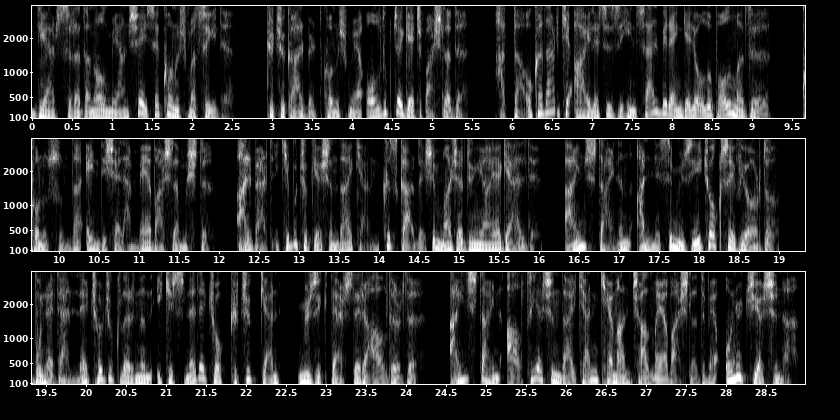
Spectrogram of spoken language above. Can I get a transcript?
Bir diğer sıradan olmayan şey ise konuşmasıydı. Küçük Albert konuşmaya oldukça geç başladı. Hatta o kadar ki ailesi zihinsel bir engeli olup olmadığı konusunda endişelenmeye başlamıştı. Albert iki buçuk yaşındayken kız kardeşi Maja dünyaya geldi. Einstein'ın annesi müziği çok seviyordu. Bu nedenle çocuklarının ikisine de çok küçükken müzik dersleri aldırdı. Einstein 6 yaşındayken keman çalmaya başladı ve 13 yaşına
